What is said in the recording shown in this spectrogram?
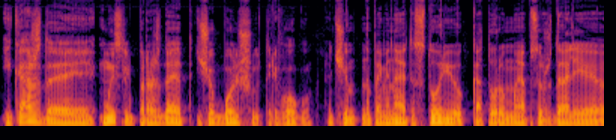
и каждая мысль порождает еще большую тревогу. Чем-то напоминает историю, которую мы обсуждали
